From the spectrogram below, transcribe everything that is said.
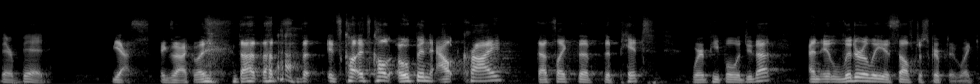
their bid. Yes, exactly. that that's Ah. the, it's called it's called open outcry. That's like the the pit where people would do that, and it literally is self descriptive. Like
